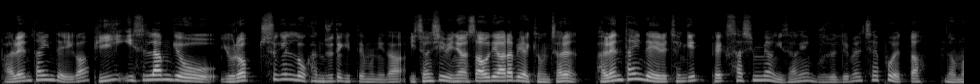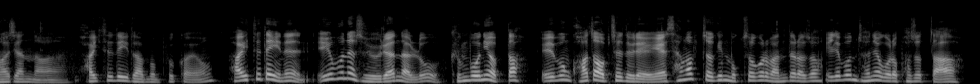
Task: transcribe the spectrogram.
발렌타인데이가 비이슬람교 유럽 축일로 간주되기 때문이다. 2012년 사우디아라비아 경찰은 발렌타인데이를 챙긴 140명 이상의 무슬림을 체포했다. 너무하지 않나. 화이트데이도 한번 볼까요? 화이트데이는 일본에서 유래한 날로 근본이 없다. 일본 과자 업체들에 의해 상업적인 목적으로 만들어져 일본 전역으로 퍼졌다.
